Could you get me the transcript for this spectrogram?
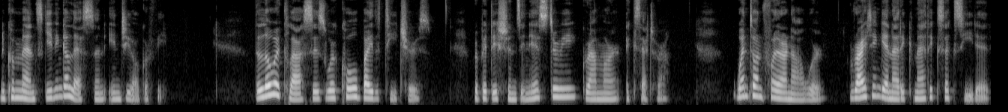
and commenced giving a lesson in geography. The lower classes were called by the teachers, repetitions in history, grammar, etc. Went on for an hour, writing and arithmetic succeeded,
